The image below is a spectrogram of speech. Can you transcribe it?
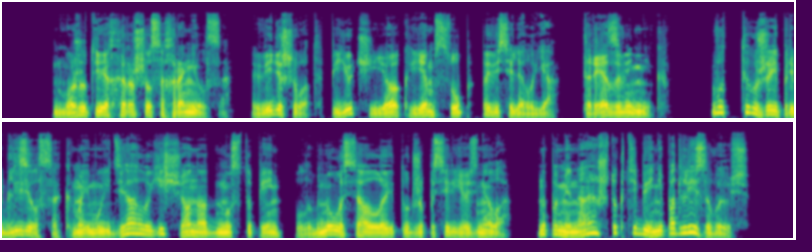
«Может, я хорошо сохранился. Видишь, вот, пью чаек, ем суп», — повеселял я. «Трезвенник». «Вот ты уже и приблизился к моему идеалу еще на одну ступень», — улыбнулась Алла и тут же посерьезнела. «Напоминаю, что к тебе не подлизываюсь».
